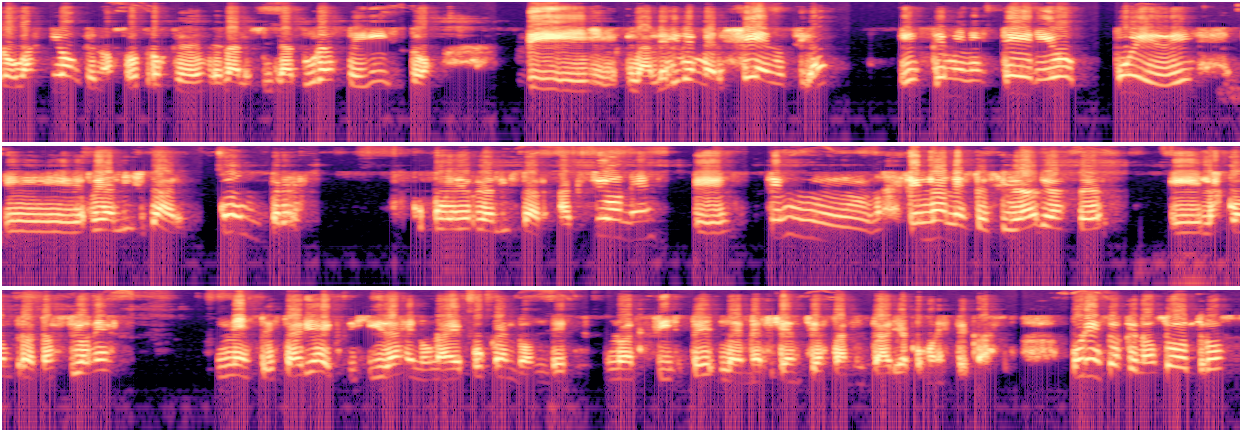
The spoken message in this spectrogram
aprobación que nosotros, que desde la legislatura se hizo de la ley de emergencia, este ministerio puede eh, realizar compras, puede realizar acciones eh, sin, sin, la necesidad de hacer eh, las contrataciones necesarias exigidas en una época en donde no existe la emergencia sanitaria como en este caso. Por eso es que nosotros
